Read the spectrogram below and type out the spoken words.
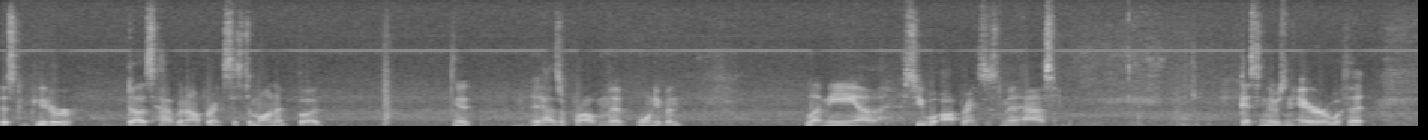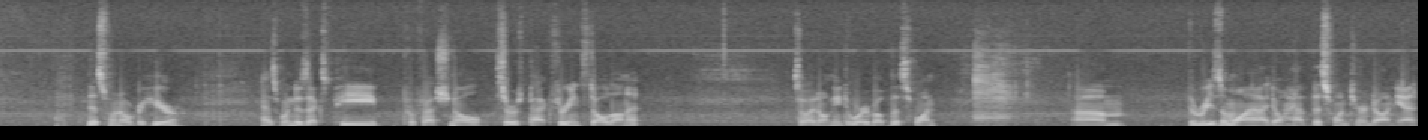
this computer does have an operating system on it, but it it has a problem. It won't even let me uh, see what operating system it has. Guessing there's an error with it. This one over here has Windows XP Professional Service Pack 3 installed on it. So I don't need to worry about this one. Um, the reason why I don't have this one turned on yet,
